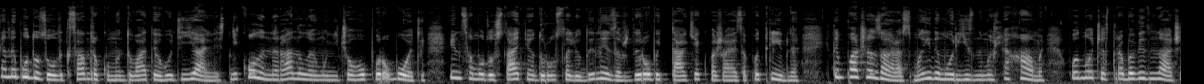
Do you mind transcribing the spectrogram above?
Я не буду за Олександра коментувати його діяльність. Ніколи не радила йому нічого по роботі. Він самодостатня доросла людина і завжди робить так, як вважає за потрібне. І тим паче зараз ми йдемо різними шляхами. Водночас треба відзначити,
